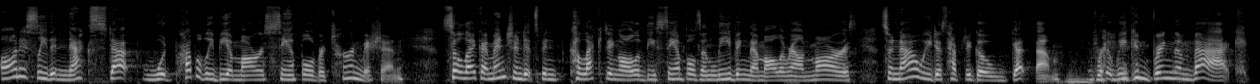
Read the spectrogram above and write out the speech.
honestly, the next step would probably be a Mars sample return mission. So, like I mentioned, it's been collecting all of these samples and leaving them all around Mars. So now we just have to go get them right. so we can bring them back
